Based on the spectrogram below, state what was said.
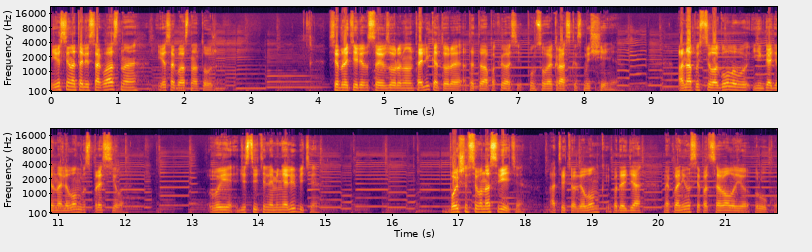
«Если Натали согласна, я согласна тоже». Все обратили свои взоры на Натали, которая от этого покрылась пунцовой краской смущения. Она опустила голову и, не глядя на Лилонга, спросила – вы действительно меня любите? Больше всего на свете, ответил Лелонг и, подойдя, наклонился и поцеловал ее руку.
